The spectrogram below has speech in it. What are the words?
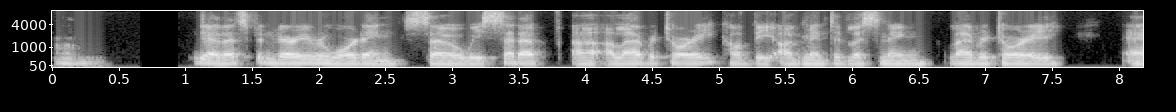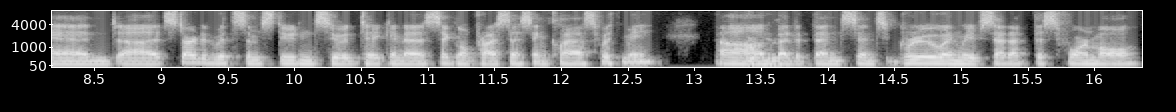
um, yeah, that's been very rewarding. So we set up a, a laboratory called the Augmented Listening Laboratory. And uh, it started with some students who had taken a signal processing class with me. Um, okay. But it then since grew, and we've set up this formal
